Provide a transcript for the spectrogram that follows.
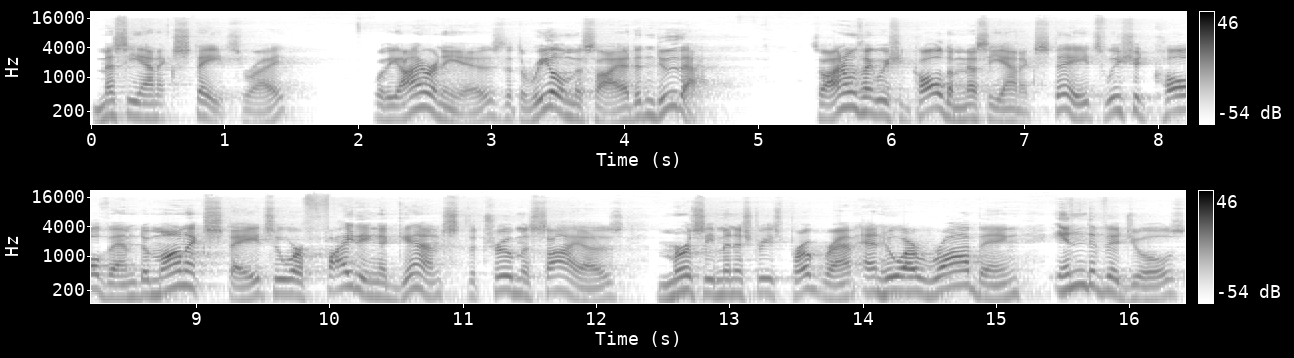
messianic states, right? Well, the irony is that the real Messiah didn't do that. So I don't think we should call them messianic states. We should call them demonic states who are fighting against the true Messiah's mercy ministries program and who are robbing individuals,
